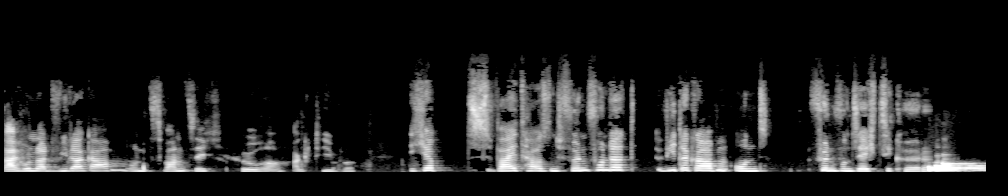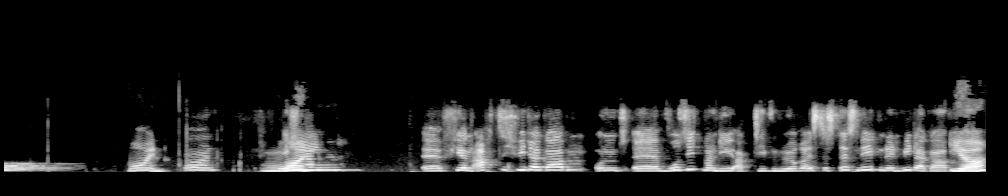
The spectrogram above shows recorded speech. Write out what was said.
300 Wiedergaben und 20 Hörer aktive. ich habe 2500 Wiedergaben und 65 Hörer. Moin. Moin. Moin. Äh, 84 Wiedergaben und äh, wo sieht man die aktiven Hörer? Ist das das neben den Wiedergaben? Ja,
